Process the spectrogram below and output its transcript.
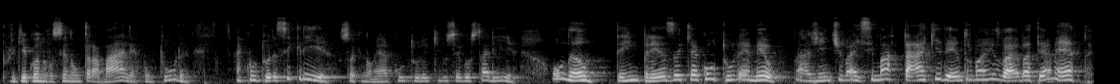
Porque quando você não trabalha a cultura, a cultura se cria, só que não é a cultura que você gostaria. Ou não, tem empresa que a cultura é meu, a gente vai se matar aqui dentro, mas vai bater a meta.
